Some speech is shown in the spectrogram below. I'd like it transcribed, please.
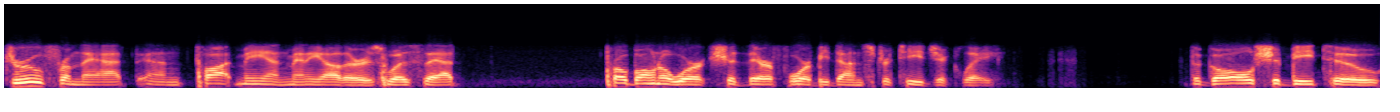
drew from that and taught me and many others was that pro bono work should therefore be done strategically. The goal should be to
